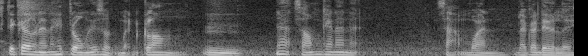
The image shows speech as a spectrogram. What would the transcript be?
สติกเกอร์นั้นให้ตรงที่สุดเหมือนกล้อง อืมเนี่ยซ้อมแค่นั้นอะสามวันแล้วก็เดินเลย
